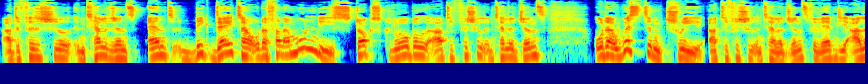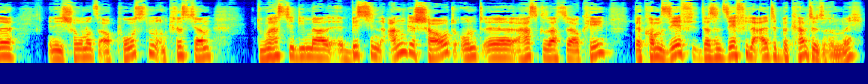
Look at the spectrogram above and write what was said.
Artificial Intelligence and Big Data oder von Amundi Stocks Global Artificial Intelligence oder Wisdom Tree Artificial Intelligence. Wir werden die alle in die Shownotes auch posten. Und Christian, du hast dir die mal ein bisschen angeschaut und äh, hast gesagt, ja okay, da kommen sehr, da sind sehr viele alte Bekannte drin, nicht?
